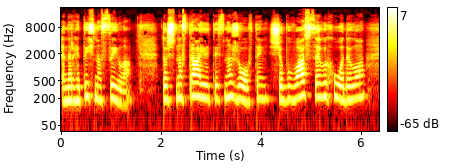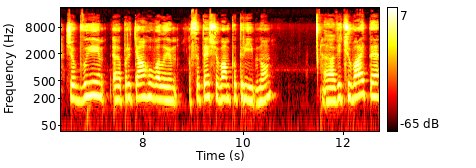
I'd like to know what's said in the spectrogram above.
енергетична сила. Тож настраюйтесь на жовтень, щоб у вас все виходило, щоб ви е, притягували все те, що вам потрібно. Е, Відчувайте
